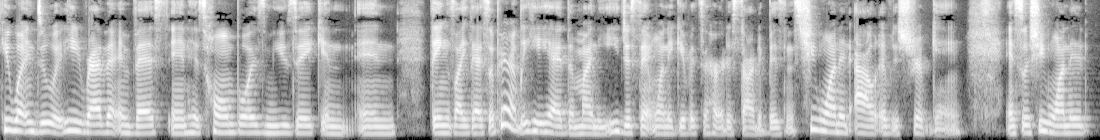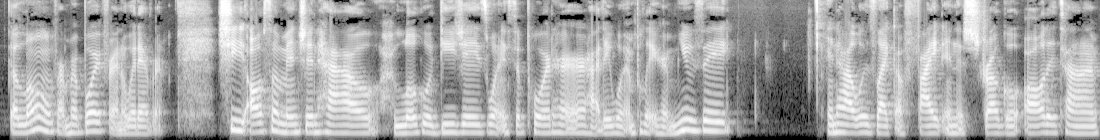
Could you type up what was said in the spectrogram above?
he wouldn't do it. He'd rather invest in his homeboy's music and, and things like that. So apparently he had the money. He just didn't want to give it to her to start a business. She wanted out of the strip game. And so she wanted a loan from her boyfriend or whatever. She also mentioned how local DJs wouldn't support her, how they wouldn't play her music and how it was like a fight and a struggle all the time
